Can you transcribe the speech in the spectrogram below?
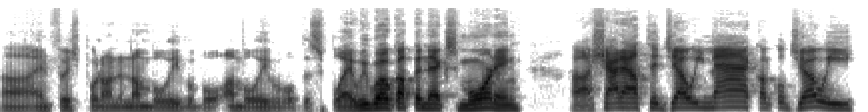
Uh, and Phish put on an unbelievable, unbelievable display. We woke up the next morning uh, shout out to Joey Mack, Uncle Joey,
